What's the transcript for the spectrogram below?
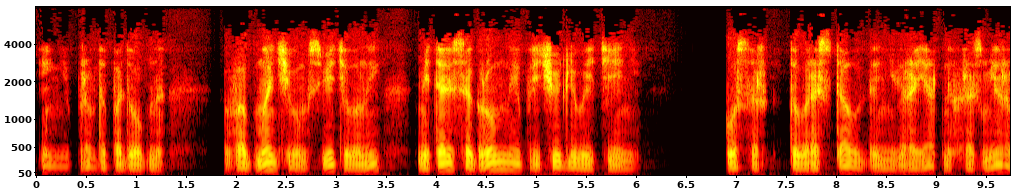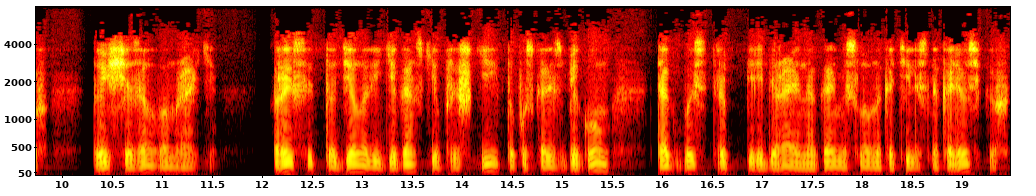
и неправдоподобно. В обманчивом свете луны метались огромные причудливые тени. Костер то вырастал до невероятных размеров, то исчезал во мраке. Крысы то делали гигантские прыжки, то пускались бегом, так быстро перебирая ногами, словно катились на колесиках.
